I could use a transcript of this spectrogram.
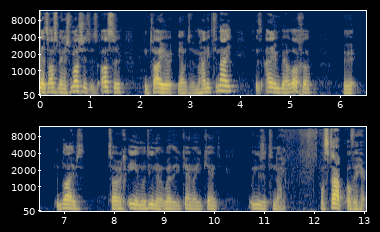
that's also Ben Moshes is also entire Yom Mahani tonight says I am Be'alacha where it blives Tzarech Ian Ladina whether you can or you can't. We use it tonight. We'll stop over here.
